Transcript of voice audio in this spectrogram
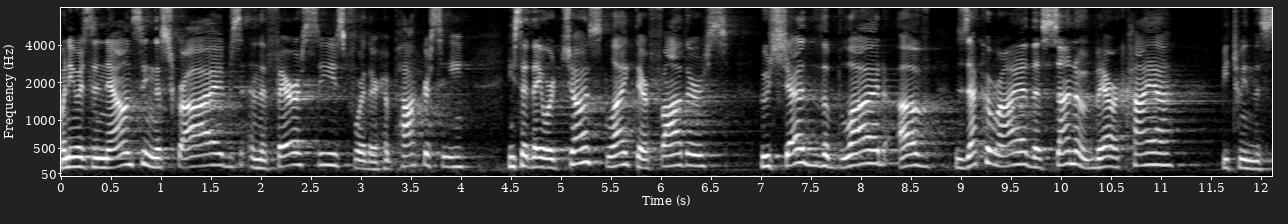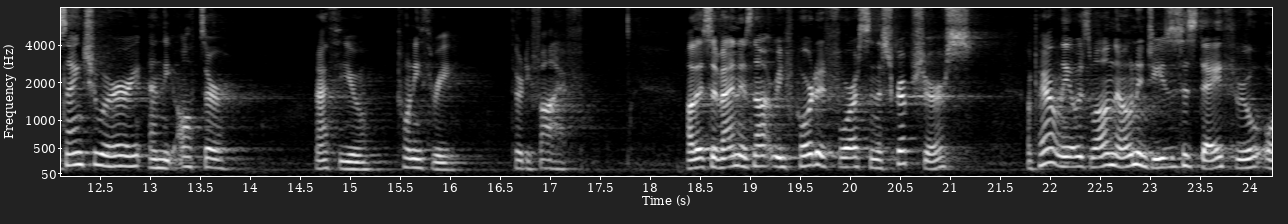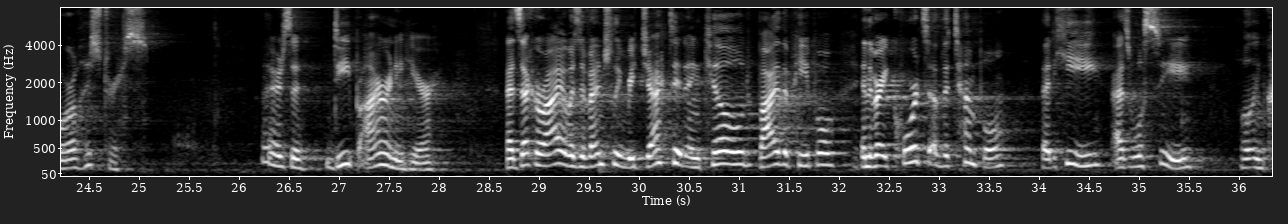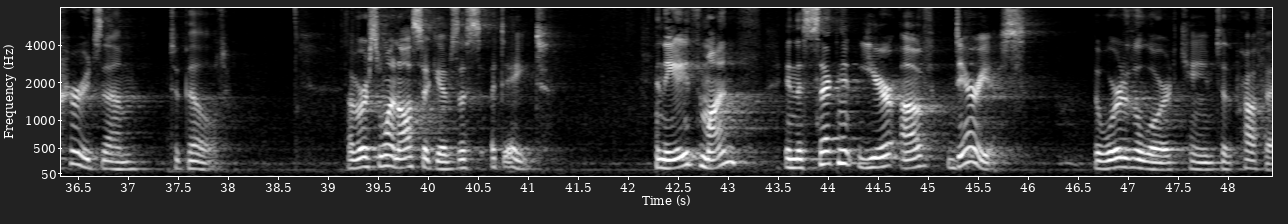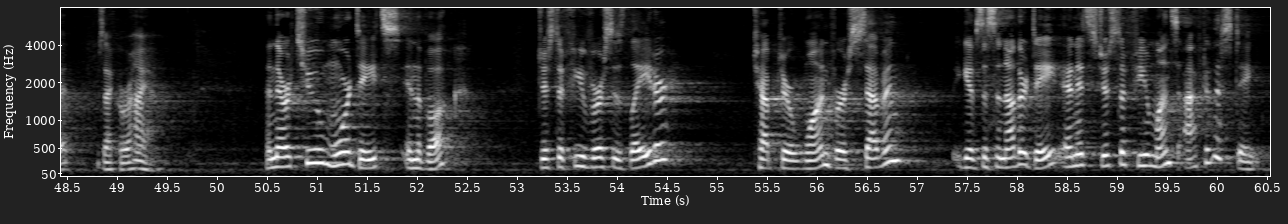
When he was denouncing the scribes and the Pharisees for their hypocrisy, he said they were just like their fathers who shed the blood of Zechariah, the son of Berechiah, between the sanctuary and the altar. Matthew 23 35. While this event is not recorded for us in the scriptures, apparently it was well known in Jesus' day through oral histories. There's a deep irony here that Zechariah was eventually rejected and killed by the people in the very courts of the temple that he, as we'll see, will encourage them to build. Now, verse 1 also gives us a date. In the eighth month, in the second year of Darius, the word of the Lord came to the prophet Zechariah. And there are two more dates in the book. Just a few verses later, chapter 1, verse 7, gives us another date, and it's just a few months after this date.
